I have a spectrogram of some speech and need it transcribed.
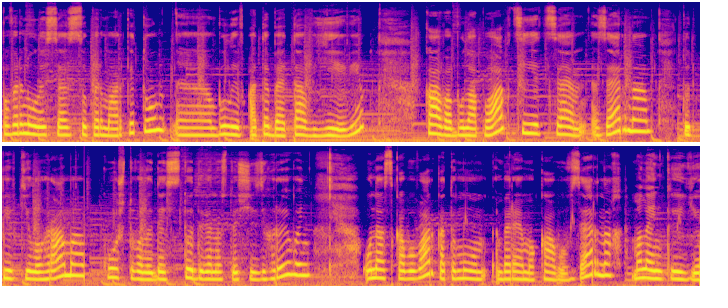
Повернулися з супермаркету, були в АТБ та в Єві. Кава була по акції, це зерна, тут пів кілограма, коштували десь 196 гривень. У нас кавоварка, тому беремо каву в зернах. Маленький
